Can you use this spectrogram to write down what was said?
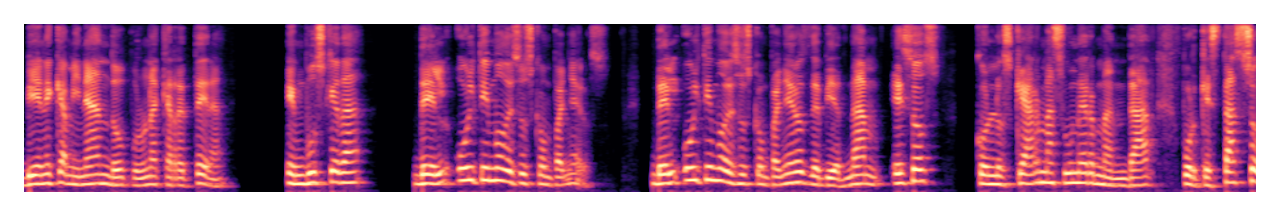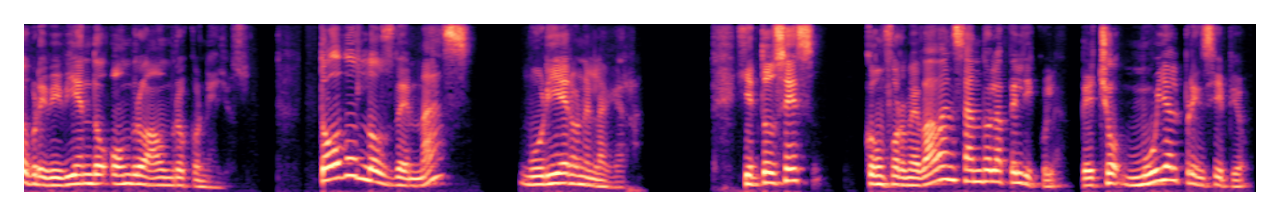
viene caminando por una carretera en búsqueda del último de sus compañeros, del último de sus compañeros de Vietnam, esos con los que armas una hermandad porque estás sobreviviendo hombro a hombro con ellos. Todos los demás murieron en la guerra. Y entonces, conforme va avanzando la película, de hecho, muy al principio,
